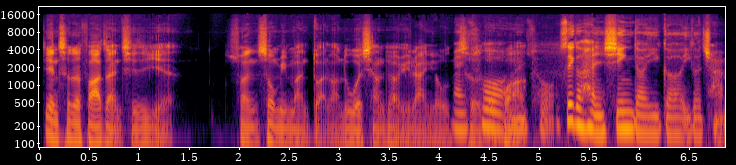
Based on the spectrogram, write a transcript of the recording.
电车的发展其实也算寿命蛮短了。如果相较于燃油车的话，没错，是一个很新的一个一个产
